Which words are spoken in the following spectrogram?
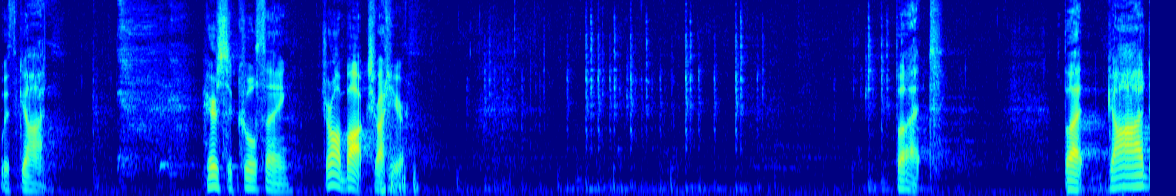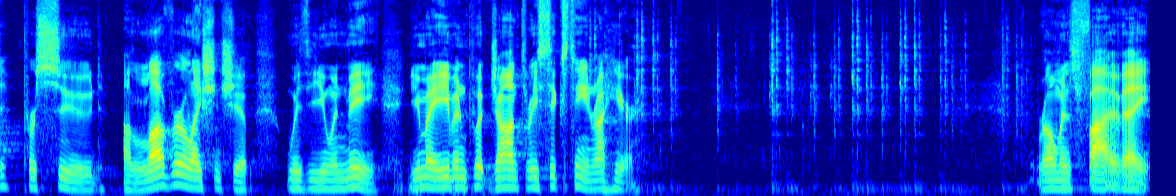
with God. Here's the cool thing. Draw a box right here. But but God pursued a love relationship with you and me. You may even put John 3:16 right here. Romans 5 8.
